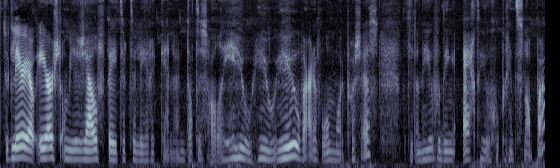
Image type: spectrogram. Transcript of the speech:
Dus ik leer jou eerst om jezelf beter te leren kennen. Dat is al heel, heel, heel waardevol, een mooi proces. Dat je dan heel veel dingen echt heel goed begint te snappen.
